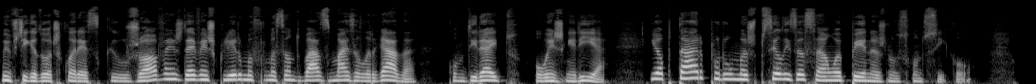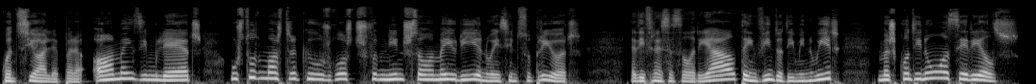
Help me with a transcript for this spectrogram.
O investigador esclarece que os jovens devem escolher uma formação de base mais alargada, como direito ou engenharia, e optar por uma especialização apenas no segundo ciclo. Quando se olha para homens e mulheres, o estudo mostra que os rostos femininos são a maioria no ensino superior. A diferença salarial tem vindo a diminuir, mas continuam a ser eles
